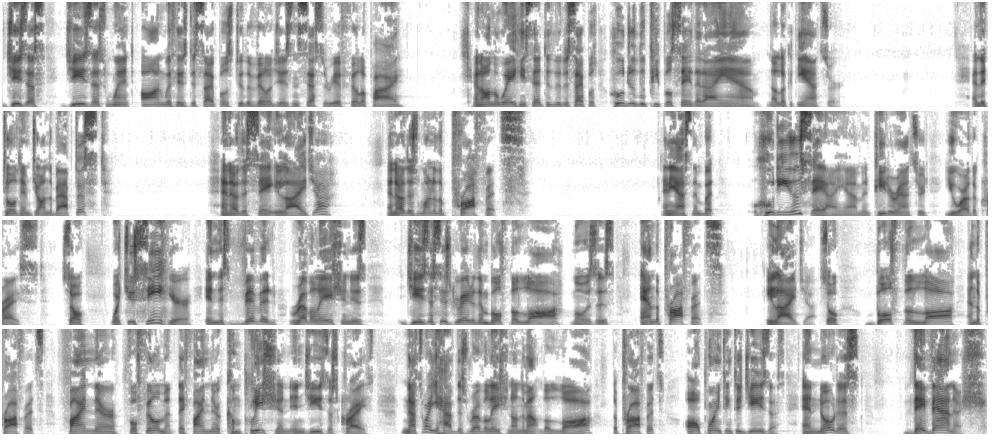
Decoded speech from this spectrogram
Jesus Jesus went on with his disciples to the villages in Caesarea Philippi. And on the way, he said to the disciples, Who do the people say that I am? Now look at the answer. And they told him, John the Baptist. And others say Elijah. And others, one of the prophets. And he asked them, But who do you say I am? And Peter answered, You are the Christ. So what you see here in this vivid revelation is Jesus is greater than both the law, Moses, and the prophets, Elijah. So both the law and the prophets find their fulfillment. They find their completion in Jesus Christ. And that's why you have this revelation on the mountain. The law, the prophets, all pointing to Jesus. And notice, they vanish.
